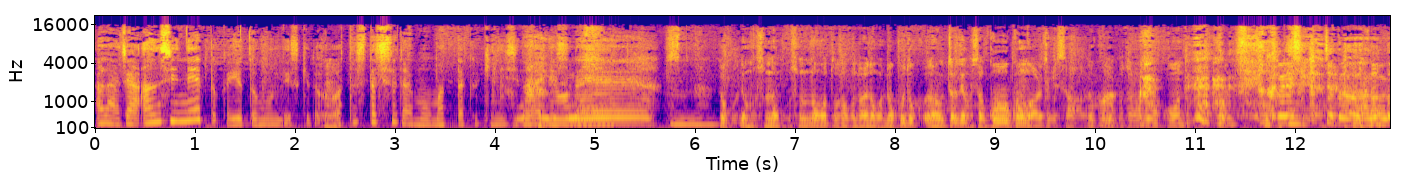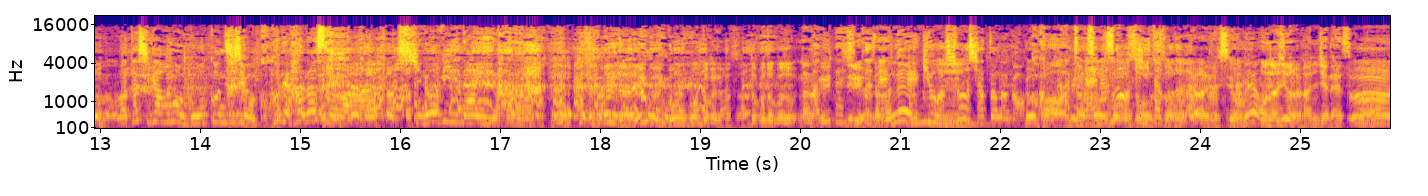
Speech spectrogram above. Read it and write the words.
あらじゃあ安心ねとか言うと思うんですけど、うん、私たち世代はもう全く気にしないですね。ね、うん、どでもそんなそんなことなんかなんかどこどこ例えばさ合コンがある時さどこどことの合コンとかこれちょっとあの私が思う合コン事情をここで話すのは忍びないがだけどよく合コンとかでもさどこどこなんか言ってるよ、まあ、なんかね、今日は勝者との合コン。みたいなのを聞いたことがありますよね、はい、同じような感じじゃないですか。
